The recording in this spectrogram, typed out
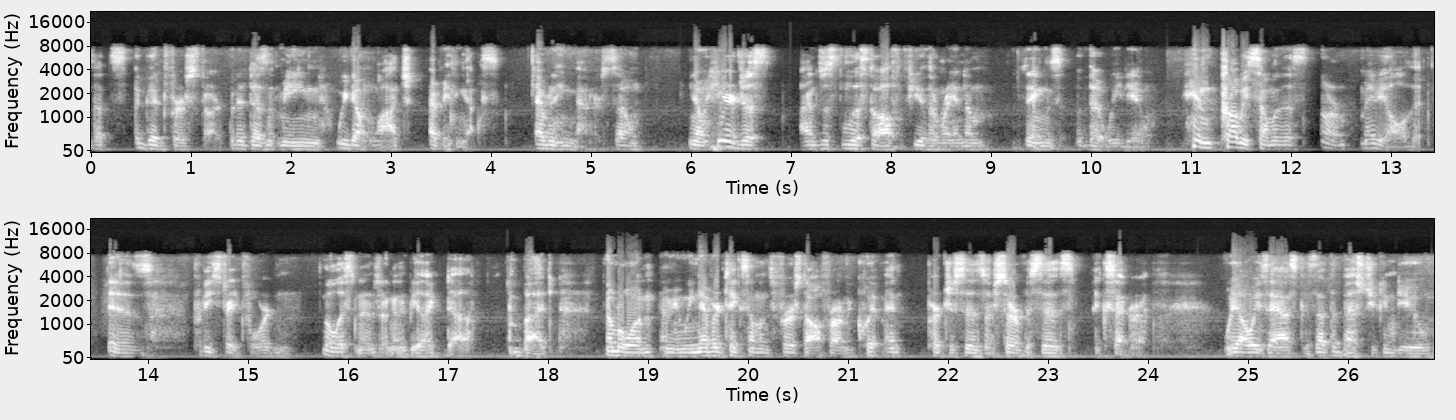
that's a good first start, but it doesn't mean we don't watch everything else. Everything matters. So, you know, here just I just list off a few of the random things that we do. And probably some of this, or maybe all of it, is pretty straightforward, and the listeners are going to be like, duh. But number one, I mean, we never take someone's first offer on equipment, purchases, or services, etc. We always ask, is that the best you can do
